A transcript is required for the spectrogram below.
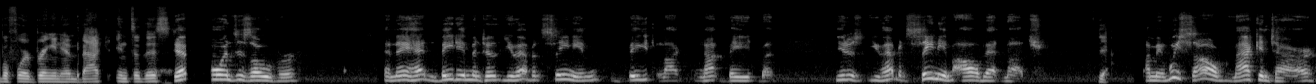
before bringing him back into this? Kevin Owens is over, and they hadn't beat him until you haven't seen him beat like not beat, but you just you haven't seen him all that much. I mean we saw McIntyre,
